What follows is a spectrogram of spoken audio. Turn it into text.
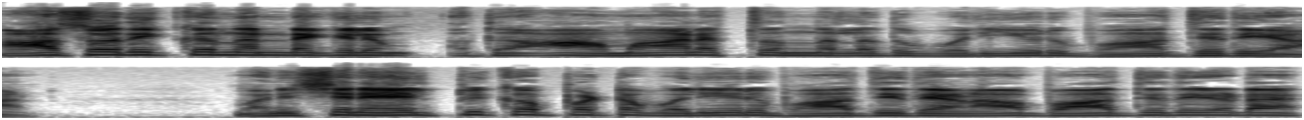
ആസ്വദിക്കുന്നുണ്ടെങ്കിലും അത് ആ അമാനത്ത് എന്നുള്ളത് വലിയൊരു ബാധ്യതയാണ്. മനുഷ്യനെ ഏൽപ്പിക്കപ്പെട്ട വലിയൊരു ബാധ്യതയാണ്. ആ ബാധ്യതയുടെ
